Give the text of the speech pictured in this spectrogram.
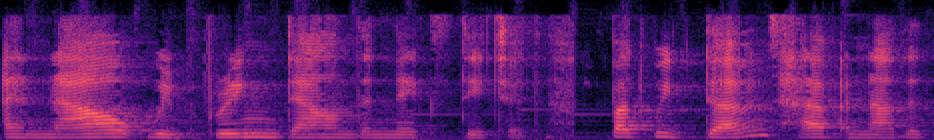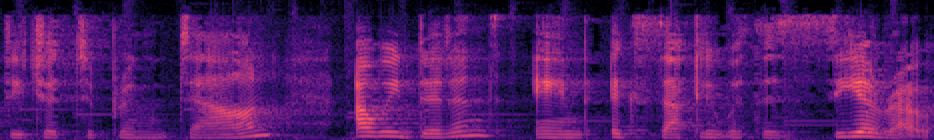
and now we bring down the next digit. But we don't have another digit to bring down and we didn't end exactly with a zero.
